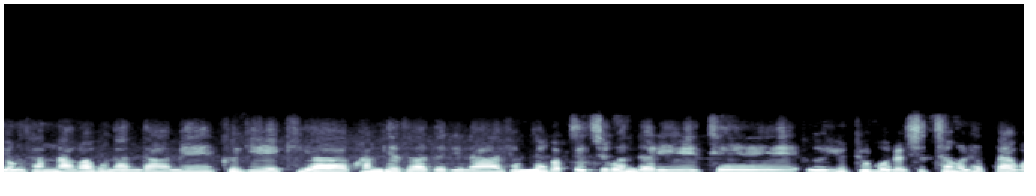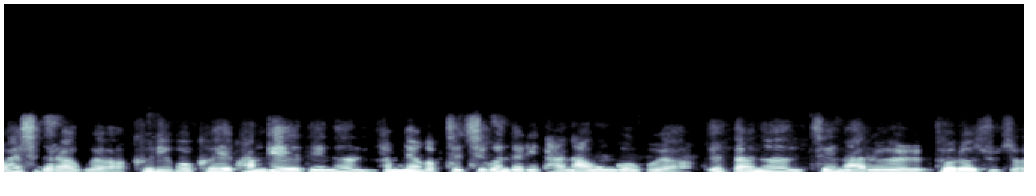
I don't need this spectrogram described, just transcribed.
영상 나가고 난 다음에 거기에 기아 관계자들이나 협력업체 직원들이 제 그 유튜브를 시청을 했다고 하시더라고요. 그리고 그에 관계되는 협력업체 직원들이 다 나온 거고요. 일단은 제 말을 들어주죠.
